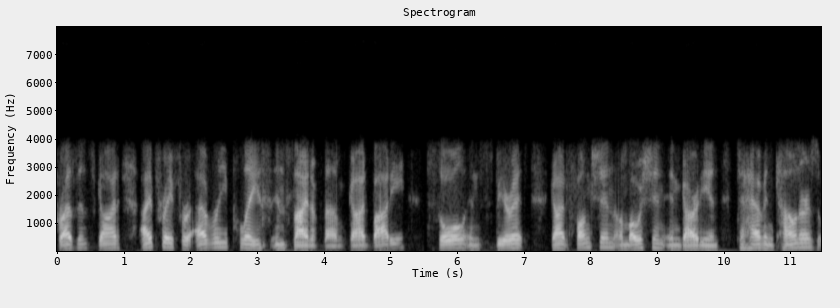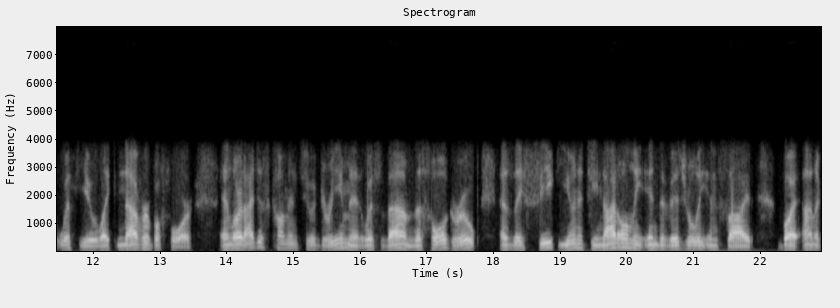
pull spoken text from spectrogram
presence, God. I pray for every place inside of them, God, body, soul, and spirit. God, function, emotion, and guardian to have encounters with you like never before. And Lord, I just come into agreement with them, this whole group, as they seek unity, not only individually inside, but on a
